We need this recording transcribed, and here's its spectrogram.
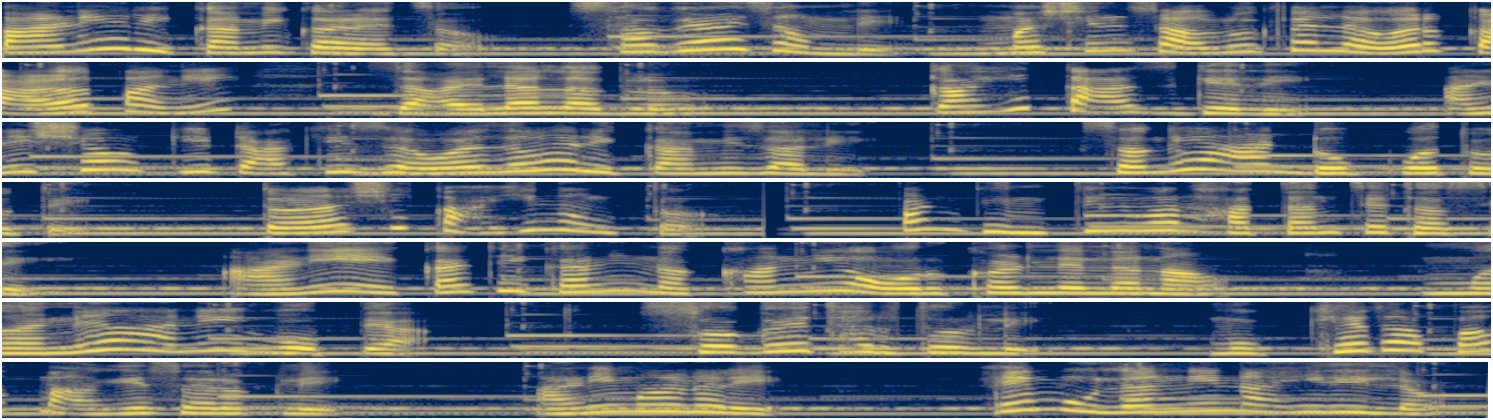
पाणी रिकामी करायचं. सगळे जमले. मशीन चालू केल्यावर काळं पाणी जायला लागलं. काही तास गेले आणि शेवटी टाकी जवळजवळ रिकामी झाली. सगळे आत डोकवत होते. तळाशी काही नव्हतं पण भिंतींवर हातांचे ठसे आणि एका ठिकाणी नखांनी ओरखडलेलं नाव. मने आणि गोप्या सगळे थरथरले. मुख्याध्यापक मागे सरकले आणि म्हणाले हे मुलांनी नाही लिहिलं.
